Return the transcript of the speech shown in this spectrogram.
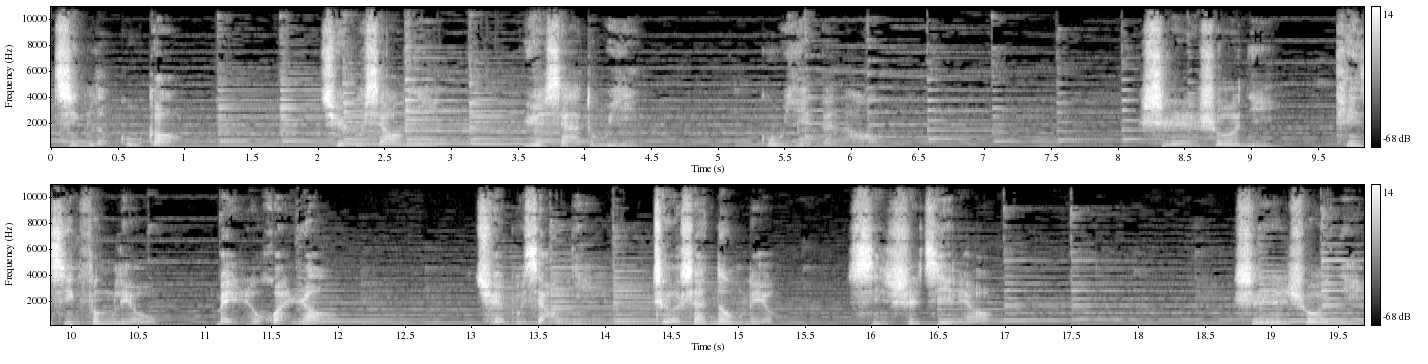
清冷孤高，却不晓你月下独饮、孤夜难熬。世人说你天性风流、美人环绕，却不晓你折扇弄柳。心事寂寥，世人说你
